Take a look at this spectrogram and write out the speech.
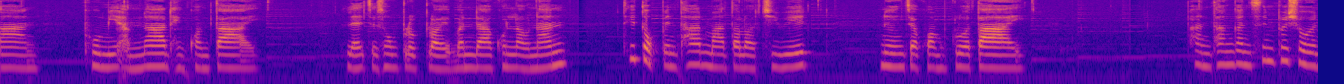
มารผู้มีอำนาจแห่งความตาย และจะทรงปลดปล่อยบรรดาคนเหล่านั้น ที่ตกเป็นทาสมาตลอดชีวิต เนื่องจากความกลัวตาย ผ่านทางการสิ้นพระชน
